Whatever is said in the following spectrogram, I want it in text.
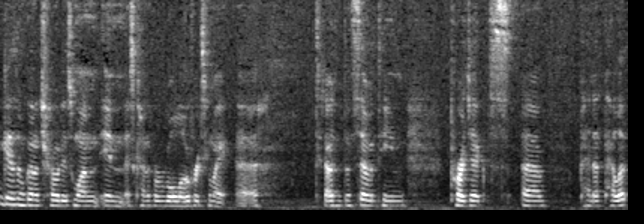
I guess I'm gonna throw this one in as kind of a rollover to my uh, 2017 project's uh, Pan that palette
